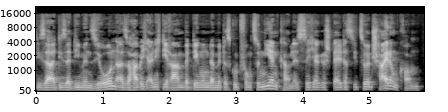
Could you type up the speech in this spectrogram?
Dieser, dieser Dimension. Also habe ich eigentlich die Rahmenbedingungen, damit das gut funktionieren kann? Ist sichergestellt, dass die zur Entscheidung kommen?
